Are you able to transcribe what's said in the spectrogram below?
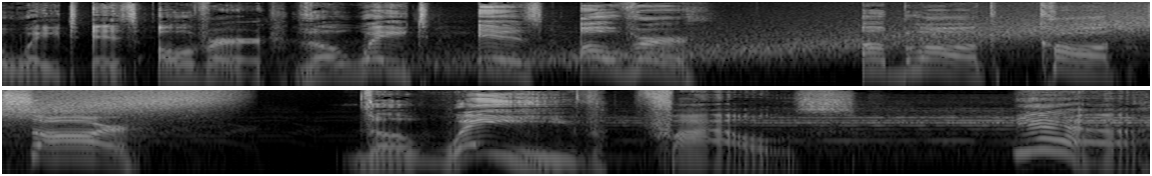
wait is over. The wait is over. A blog called SAR. The Wav Files. Yeah.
